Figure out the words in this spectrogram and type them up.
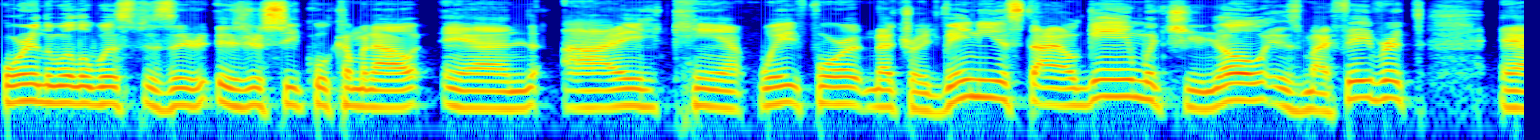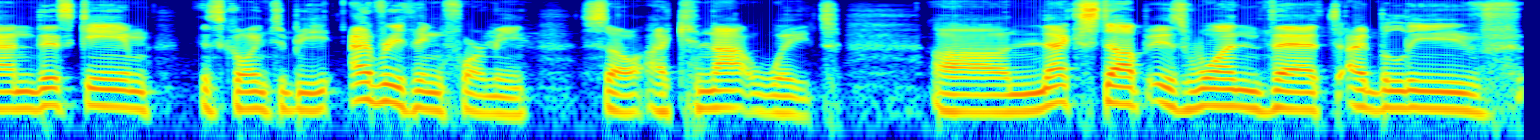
Ori and the Will of Wisps is, is your sequel coming out, and I can't wait for it. Metroidvania style game, which you know is my favorite, and this game is going to be everything for me. So I cannot wait. Uh, next up is one that I believe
